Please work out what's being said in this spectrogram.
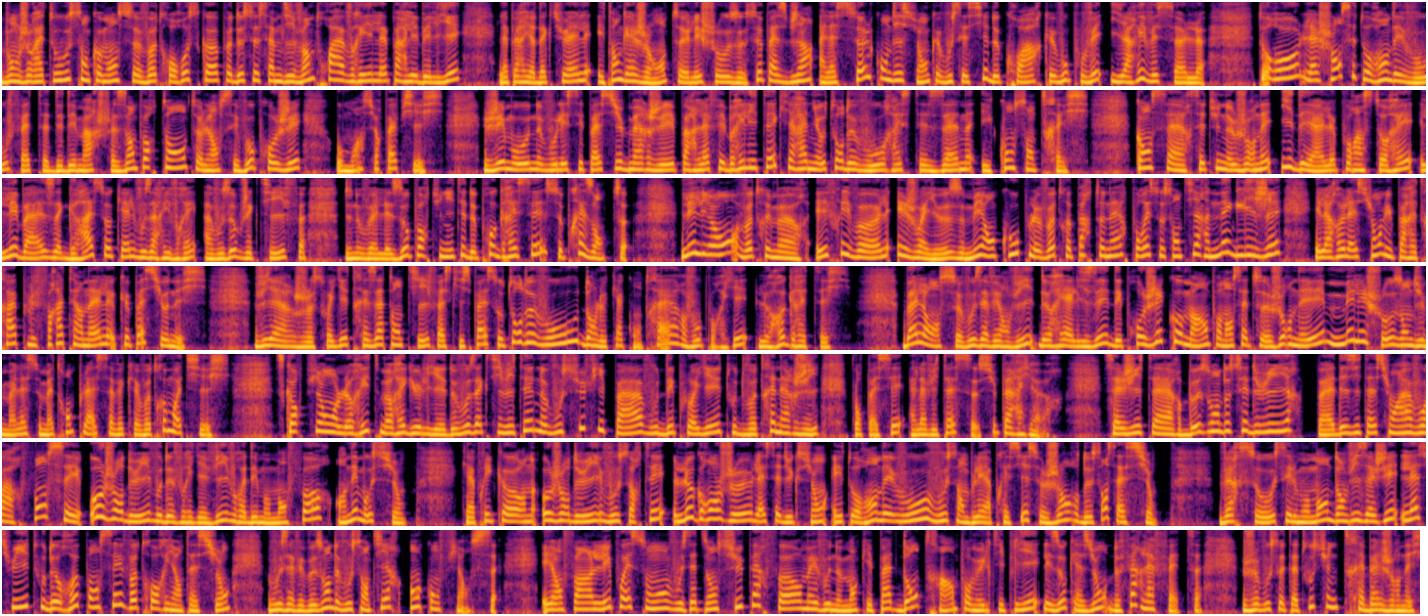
Bonjour à tous, on commence votre horoscope de ce samedi 23 avril par les béliers. La période actuelle est engageante, les choses se passent bien à la seule condition que vous cessiez de croire que vous pouvez y arriver seul. Taureau, la chance est au rendez-vous, faites des démarches importantes, lancez vos projets, au moins sur papier. Gémeaux, ne vous laissez pas submerger par la fébrilité qui règne autour de vous, restez zen et concentré. Cancer, c'est une journée idéale pour instaurer les bases grâce auxquelles vous arriverez à vos objectifs. De nouvelles opportunités de progresser se présentent. Les lions, votre humeur est frivole et joyeuse, mais en couple, votre partenaire pourrait se sentir négligé et la relation lui paraîtra plus fraternelle que passionnée. Vierge, soyez très attentif à ce qui se passe autour de vous. Dans le cas contraire, vous pourriez le regretter. Balance, vous avez envie de réaliser des projets communs pendant cette journée, mais les choses ont du mal à se mettre en place avec votre moitié. Scorpion, le rythme régulier de vos activités ne vous suffit pas, vous déployez toute votre énergie pour passer à la vitesse supérieure. Sagittaire, besoin de séduire, pas d'hésitation à avoir, foncez. Aujourd'hui, vous devriez vivre des moments forts en émotion. Capricorne, aujourd'hui, vous sortez le grand jeu, la séduction est au rendez-vous, vous semblez apprécier ce genre de sensation. Verseau, c'est le moment d'envisager la suite ou de repenser votre orientation. Vous avez besoin de vous sentir en confiance. Et enfin, les poissons, vous êtes en super forme et vous ne manquez pas d'entrain pour multiplier les occasions de faire la fête. Je vous souhaite à tous une très belle journée.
